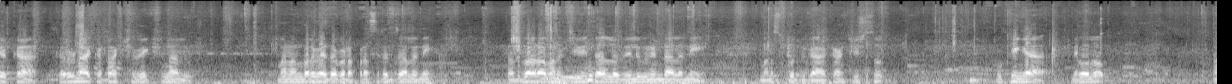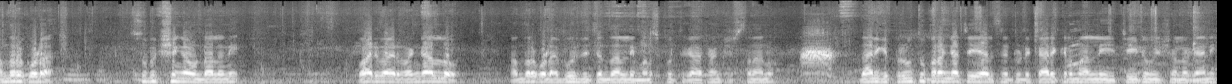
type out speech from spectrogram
యొక్క కరుణా కటాక్ష వీక్షణాలు మనందరి మీద కూడా ప్రసరించాలని తద్వారా మన జీవితాల్లో వెలుగు నిండాలని మనస్ఫూర్తిగా ఆకాంక్షిస్తూ ముఖ్యంగా నెలలో అందరూ కూడా సుభిక్షంగా ఉండాలని వారి వారి రంగాల్లో అందరూ కూడా అభివృద్ధి చెందాలని మనస్ఫూర్తిగా ఆకాంక్షిస్తున్నాను. దానికి ప్రభుత్వపరంగా చేయాల్సినటువంటి కార్యక్రమాలని చేయటం విషయంలో కానీ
